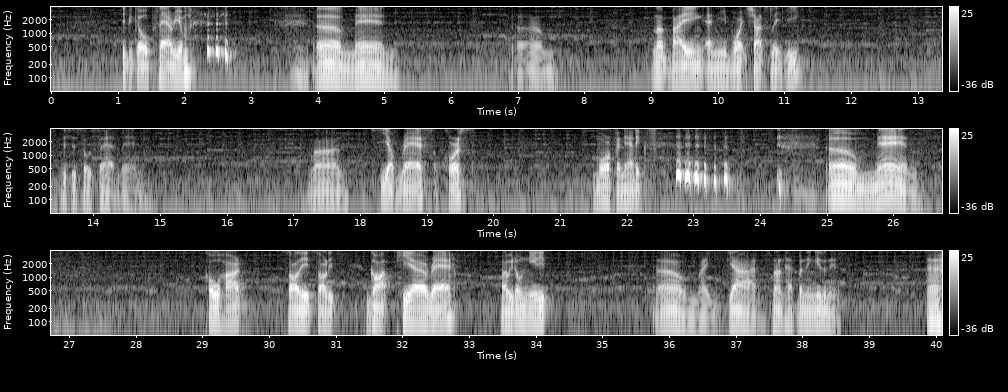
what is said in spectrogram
Typical Plarium. oh man. Um, not buying any void shots lately. This is so sad, man. Come on. Sea of Rares, of course. More fanatics. oh man. Cold Heart. Solid, solid. God tier rare. But we don't need it. Oh my god. It's not happening, isn't it?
